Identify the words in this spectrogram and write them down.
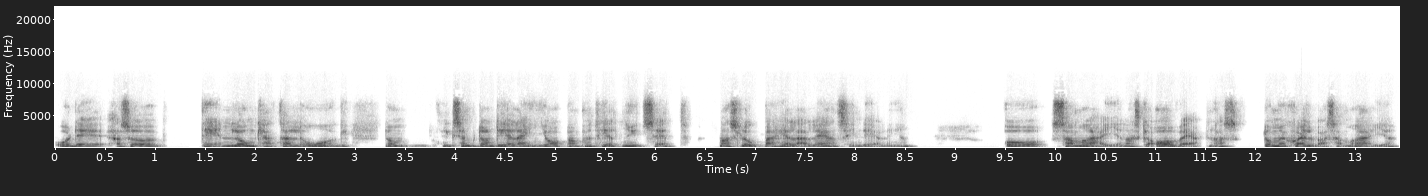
Och det, alltså, det är en lång katalog. De, till exempel, de delar in Japan på ett helt nytt sätt. Man slopar hela länsindelningen. Och samurajerna ska avväpnas. De är själva samurajer.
